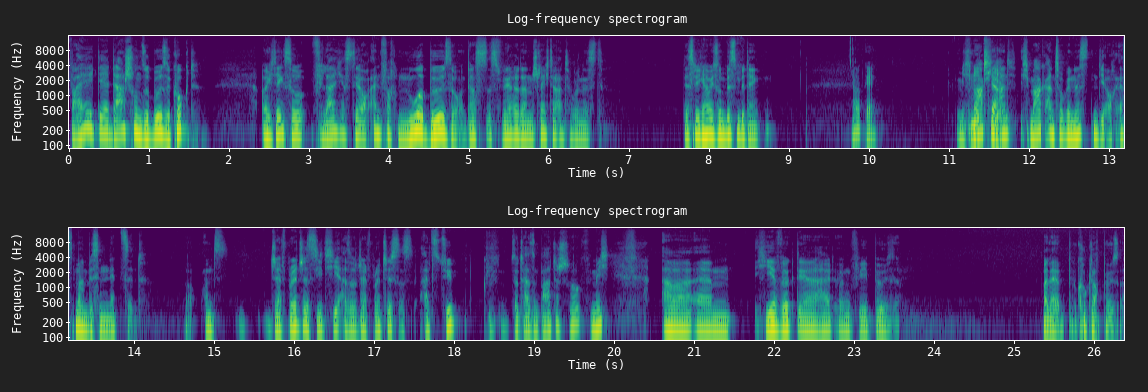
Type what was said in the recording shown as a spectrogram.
weil der da schon so böse guckt. Aber ich denke so, vielleicht ist der auch einfach nur böse und das ist, wäre dann ein schlechter Antagonist. Deswegen habe ich so ein bisschen Bedenken. Okay. Ich mag, ja, ich mag Antagonisten, die auch erstmal ein bisschen nett sind. So. Und Jeff Bridges sieht hier, also Jeff Bridges ist als Typ total sympathisch so für mich, aber ähm, hier wirkt er halt irgendwie böse. Weil er guckt auch böse.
